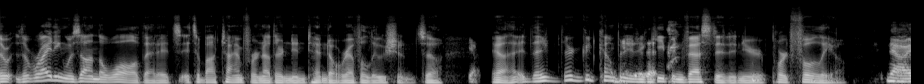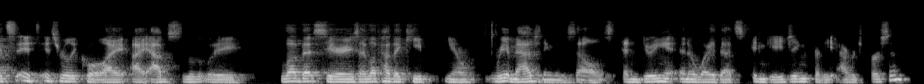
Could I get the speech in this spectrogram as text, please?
the the writing was on the wall that it's it's about time for another Nintendo revolution. So yep. yeah, they're they're good company to keep invested in your portfolio. No, it's it's it's really cool. I I absolutely love that series. I love how they keep you know reimagining themselves and doing it in a way that's engaging for the average person.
